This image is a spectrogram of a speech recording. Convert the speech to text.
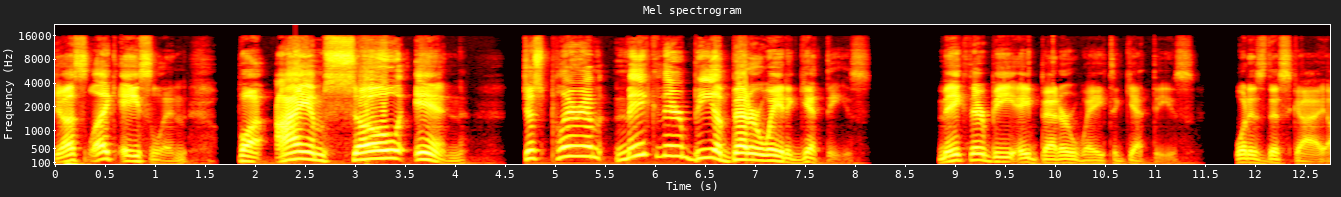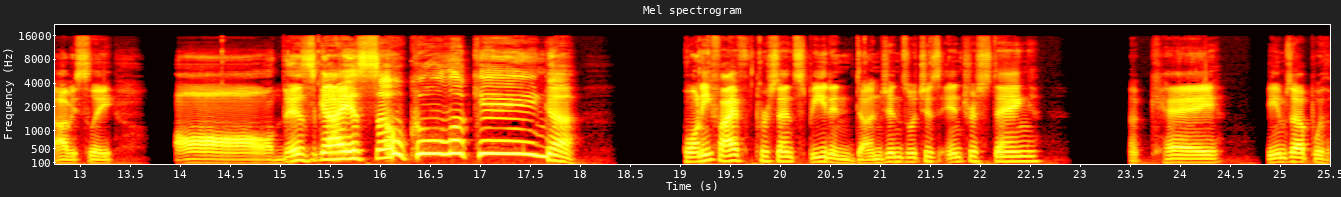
just like Aislinn. But I am so in. Just Plarium, make there be a better way to get these. Make there be a better way to get these. What is this guy? Obviously, oh, this guy is so cool looking. 25% speed in dungeons, which is interesting. Okay. Teams up with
